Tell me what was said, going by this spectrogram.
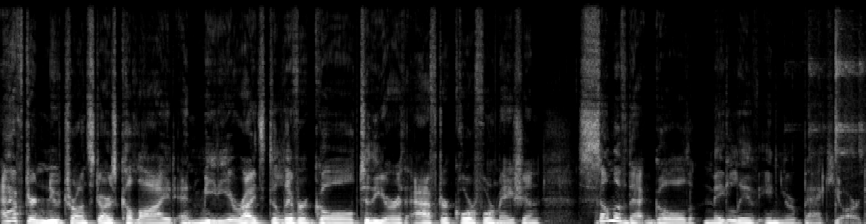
After neutron stars collide and meteorites deliver gold to the Earth after core formation, some of that gold may live in your backyard.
